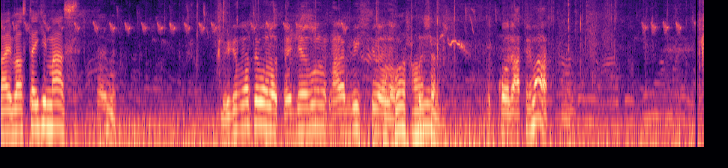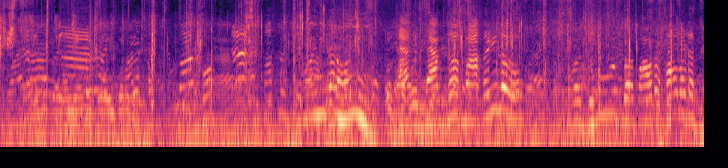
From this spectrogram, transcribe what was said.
ভাই বস্তায় কি মাছ? ভিডিও আছে বলো সেটি বলো সারা বৃষ্টি বলো। কোনো সমস্যা নেই। রাত্রি মাছ? এক ঢোক মাছ দুপুর বারোটা সাড়ে বারোটাতে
